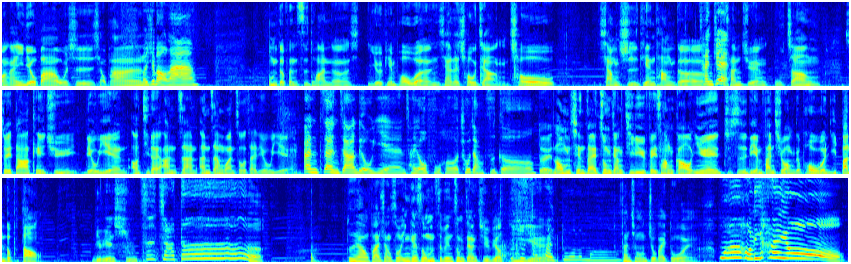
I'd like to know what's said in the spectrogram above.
晚安一六八，我是小潘，我是宝拉。我们的粉丝团呢有一篇 po 文，现在在抽奖，抽享食天堂的餐券，餐券五张。所以大家可以去留言，然后记得按赞，按赞完之后再留言，按赞加留言才有符合抽奖资格。对，然后我们现在中奖几率非常高，因为就是连泛起网的 po 文一半都不到留言数，真的假的？对啊，我本来想说应该是我们这边中奖几率比较低耶，三百多了吗？泛青网九百多哎，哇，好厉害哦！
